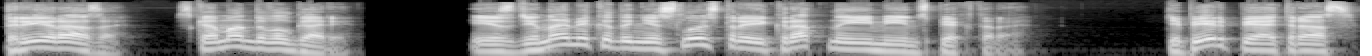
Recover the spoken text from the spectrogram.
«Три раза», – скомандовал Гарри. Из динамика донеслось троекратное имя инспектора. «Теперь пять раз».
